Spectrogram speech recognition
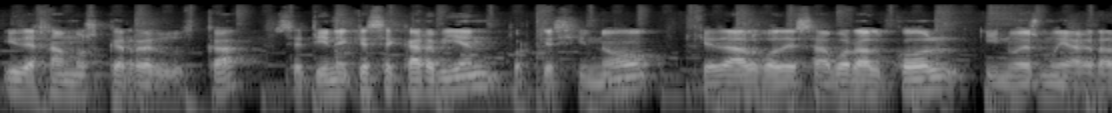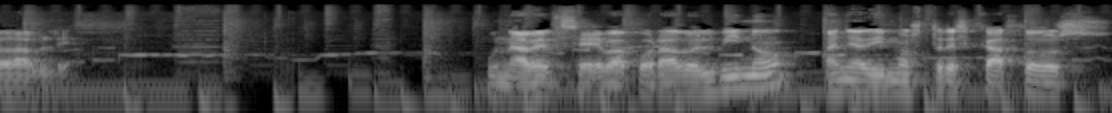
y dejamos que reduzca. Se tiene que secar bien porque si no queda algo de sabor alcohol y no es muy agradable. Una vez se ha evaporado el vino, añadimos tres cazos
